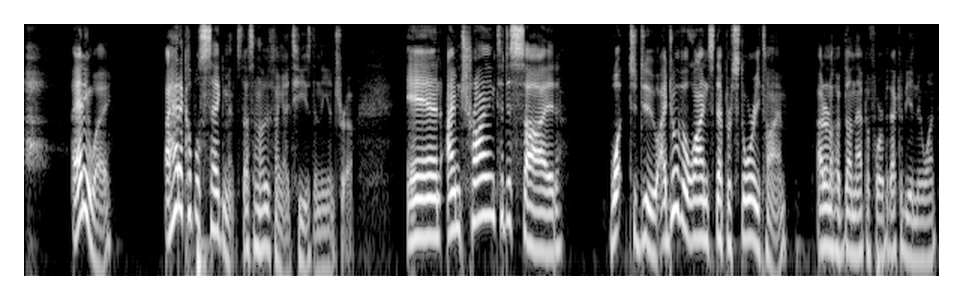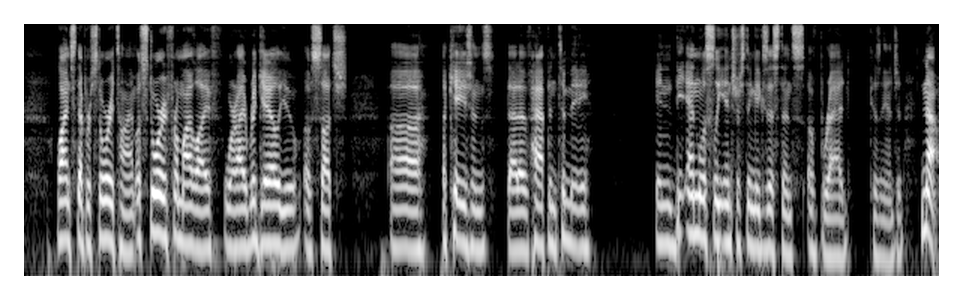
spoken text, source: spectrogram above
Anyway, I had a couple segments. That's another thing I teased in the intro. And I'm trying to decide what to do. I do have a line stepper story time. I don't know if I've done that before, but that could be a new one. Line Stepper story time, a story from my life where I regale you of such uh, occasions that have happened to me in the endlessly interesting existence of Brad Kazanjian. No,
